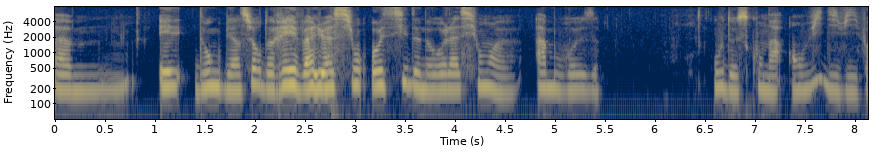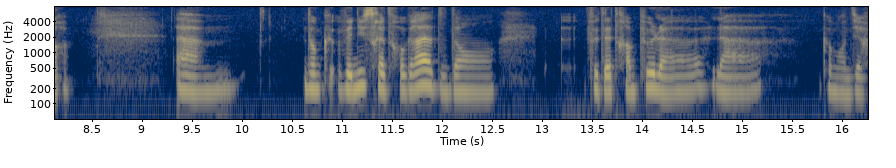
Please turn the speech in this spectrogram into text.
euh, et donc bien sûr de réévaluation aussi de nos relations euh, amoureuses ou de ce qu'on a envie d'y vivre. Euh, donc Vénus rétrograde dans peut-être un peu la, la comment dire,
